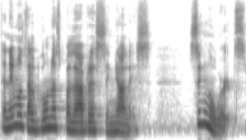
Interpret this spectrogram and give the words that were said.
Tenemos algunas palabras señales. Signal words.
